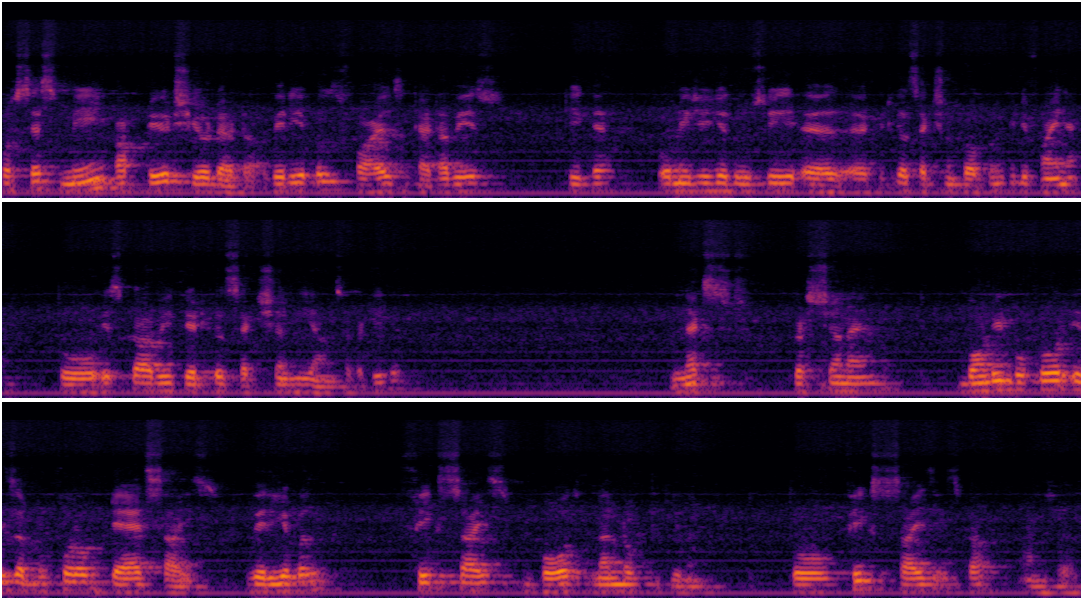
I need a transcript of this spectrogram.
process में update share data variables files database ठीक है? और नीचे ये दूसरी क्रिटिकल सेक्शन प्रॉब्लम की डिफाइन है तो इसका भी क्रिटिकल सेक्शन ही आंसर है, ठीक है? नेक्स्ट क्वेश्चन है bounded buffer is a buffer of डैच size variable fixed size both none of given तो फिक्स साइज़ इसका answer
